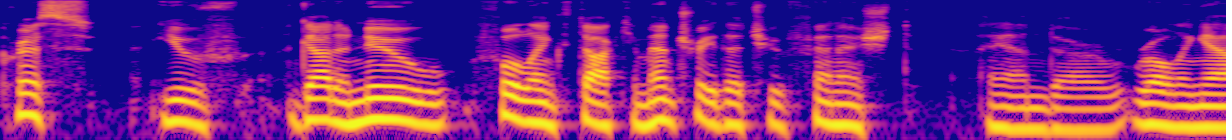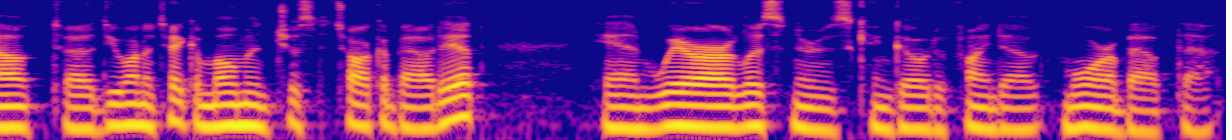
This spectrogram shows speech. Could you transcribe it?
Chris, you've got a new full length documentary that you've finished and are rolling out. Uh, do you want to take a moment just to talk about it? and where our listeners can go to find out more about that.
